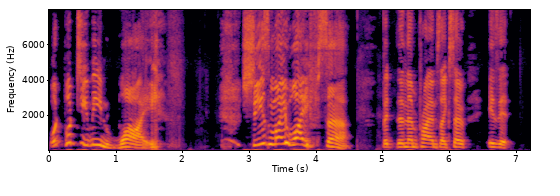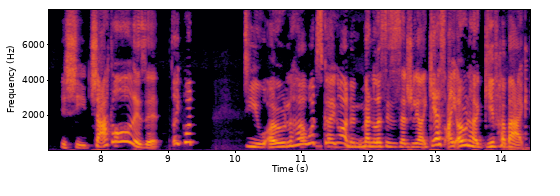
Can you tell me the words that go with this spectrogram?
What what do you mean why? She's my wife, sir. But and then Priam's like, so is it is she chattel? Is it like what do you own her? What's going on? And Menelaus is essentially like, Yes, I own her, give her back.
